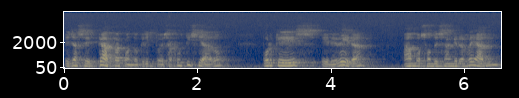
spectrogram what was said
ella se escapa cuando Cristo es ajusticiado, porque es heredera, ambos son de sangre real,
